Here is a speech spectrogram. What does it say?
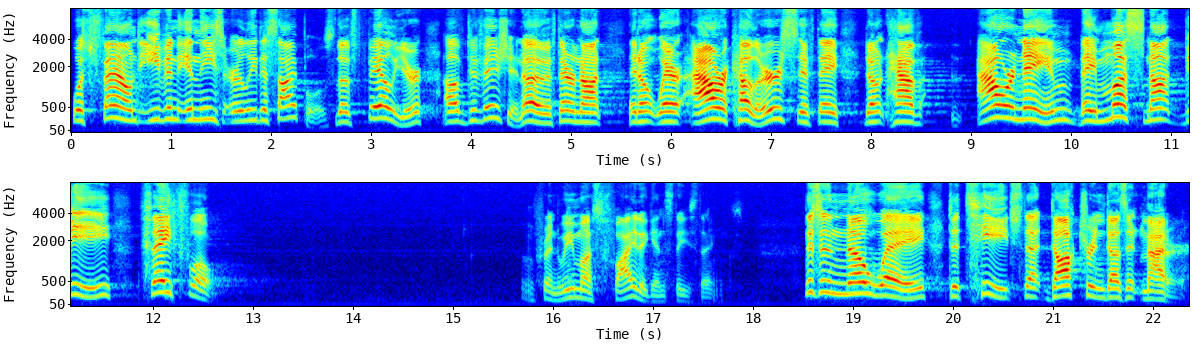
was found even in these early disciples the failure of division. Oh, if they're not they don't wear our colors, if they don't have our name, they must not be faithful. Friend, we must fight against these things. This is no way to teach that doctrine doesn't matter.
